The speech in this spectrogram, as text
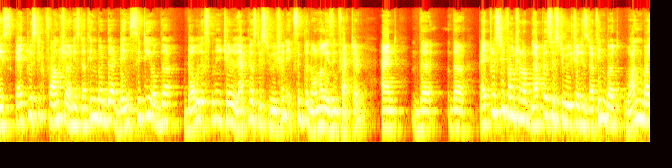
this characteristic function is nothing but the density of the double exponential Laplace distribution except the normalizing factor and the the characteristic function of Laplace distribution is nothing but 1 by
